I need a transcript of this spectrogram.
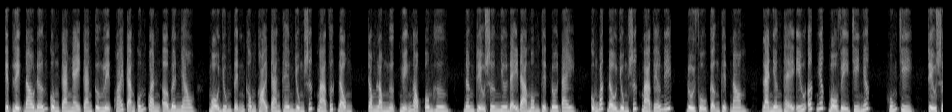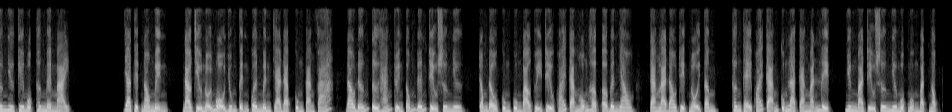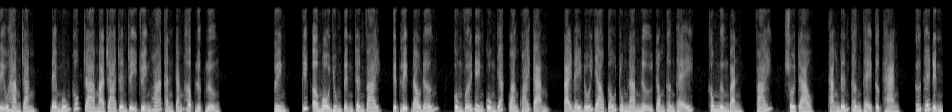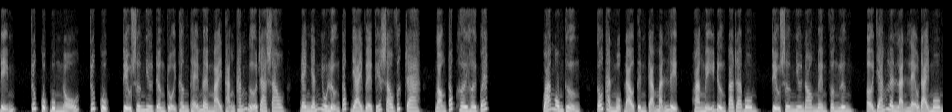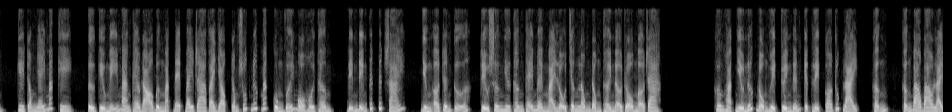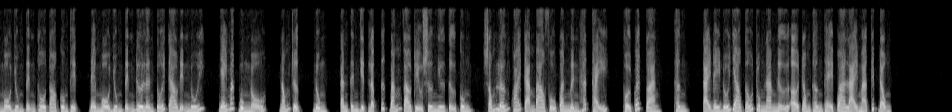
Kịch liệt đau đớn cùng càng ngày càng cường liệt khoái cảm quấn quanh ở bên nhau, mộ dung tỉnh không khỏi càng thêm dùng sức mà vứt động, trong lòng ngực Nguyễn Ngọc ôm hương, nâng triệu sương như đẩy đà mông thịt đôi tay, cũng bắt đầu dùng sức mà véo niết, đùi phụ cận thịt non, là nhân thể yếu ớt nhất bộ vị chi nhất, huống chi, triệu sương như kia một thân mềm mại. Da thịt non mịn, nào chịu nổi mộ dung tỉnh quên mình chà đạp cùng tàn phá, đau đớn từ hán truyền tống đến triệu sương như, trong đầu cùng cùng bạo thủy triều khoái cảm hỗn hợp ở bên nhau, càng là đau triệt nội tâm, thân thể khoái cảm cũng là càng mãnh liệt, nhưng mà triệu sương như một ngụm bạch ngọc tiểu hàm răng, đem muốn thốt ra mà ra trên rỉ chuyển hóa thành cắn hợp lực lượng. Tuyên, tiết ở mộ dung tỉnh trên vai, kịch liệt đau đớn, cùng với điên cuồng giác quan khoái cảm, tại đây đối giao cấu trung nam nữ trong thân thể, không ngừng bành, phái, sôi trào, thẳng đến thân thể cực hạn, cứ thế đỉnh điểm, rốt cuộc bùng nổ, rốt cuộc, triệu sương như trần trụi thân thể mềm mại thẳng thắn ngửa ra sau, đen nhánh nhu lượng tóc dài về phía sau vứt ra, ngọn tóc hơi hơi quét. Quá môn thượng, cấu thành một đạo tình cảm mãnh liệt, hoàng mỹ đường parabol, triệu sương như non mềm phần lưng, ở dáng lên lạnh lẽo đại môn, kia trong nháy mắt khi, từ kiều Mỹ mang theo đỏ bừng mặt đẹp bay ra vài giọt trong suốt nước mắt cùng với mồ hôi thơm, điểm điểm tích tích sái, dừng ở trên cửa, triệu sương như thân thể mềm mại lỗ chân lông đồng thời nở rộ mở ra. Hương hoặc nhiều nước nộn huyệt truyền đến kịch liệt co rút lại, khẩn, khẩn bao bao lại mộ dung tỉnh thô to côn thịt, đem mộ dung tỉnh đưa lên tối cao đỉnh núi, nháy mắt bùng nổ, nóng rực, nùng, tanh tinh dịch lập tức bắn vào triệu sương như tử cung, sóng lớn khoái cảm bao phủ quanh mình hết thảy, thổi quét toàn, thân, tại đây đối giao cấu trung nam nữ ở trong thân thể qua lại mà kích động.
